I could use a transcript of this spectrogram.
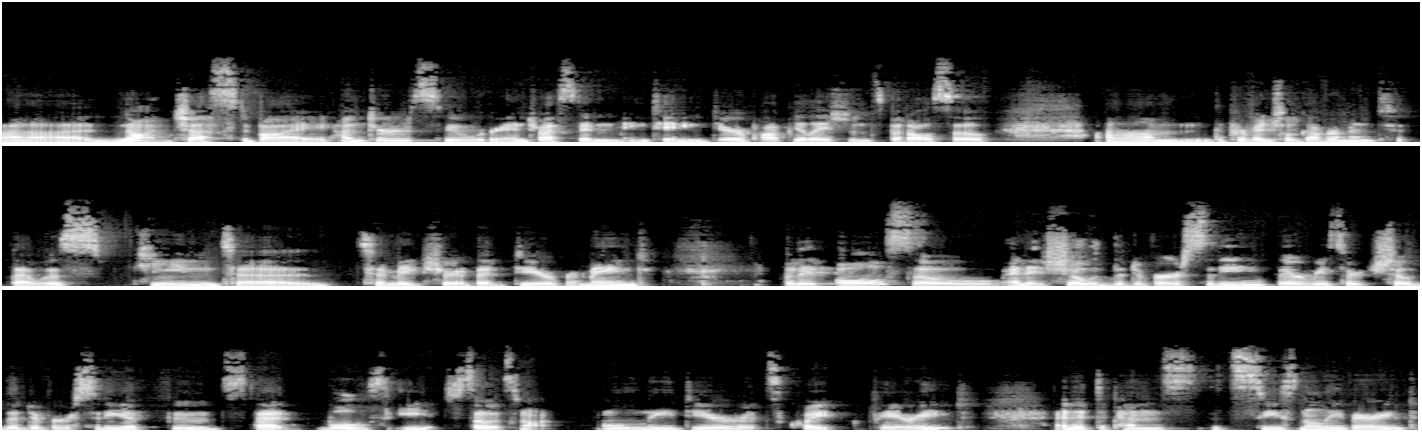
uh, not just by hunters who were interested in maintaining deer populations, but also um, the provincial government that was keen to to make sure that deer remained. But it also and it showed the diversity. Their research showed the diversity of foods that wolves eat. So it's not only deer; it's quite varied, and it depends. It's seasonally varied.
